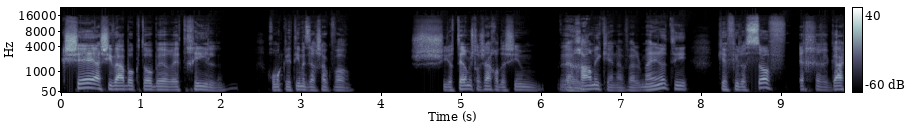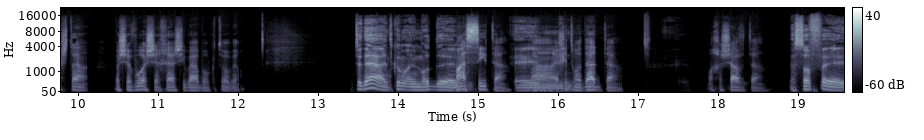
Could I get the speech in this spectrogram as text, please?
כשהשבעה באוקטובר התחיל, אנחנו מקליטים את זה עכשיו כבר יותר משלושה חודשים לאחר מכן, אבל מעניין אותי כפילוסוף, איך הרגשת בשבוע שאחרי השבעה באוקטובר. אתה יודע, אני מאוד... אה, מה עשית? מה- איך התמודדת? מה חשבת? בסוף אה,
